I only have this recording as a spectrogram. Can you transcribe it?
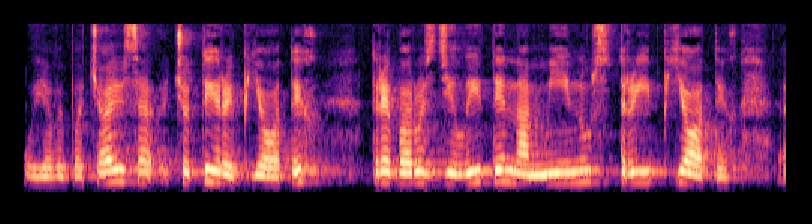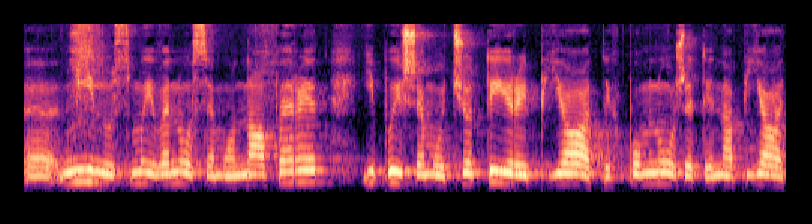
Ой, я вибачаюся, 4 п'ятих треба розділити на мінус 3 п'ятих. Е, Мінус ми виносимо наперед і пишемо 4 п'ятих помножити на 5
